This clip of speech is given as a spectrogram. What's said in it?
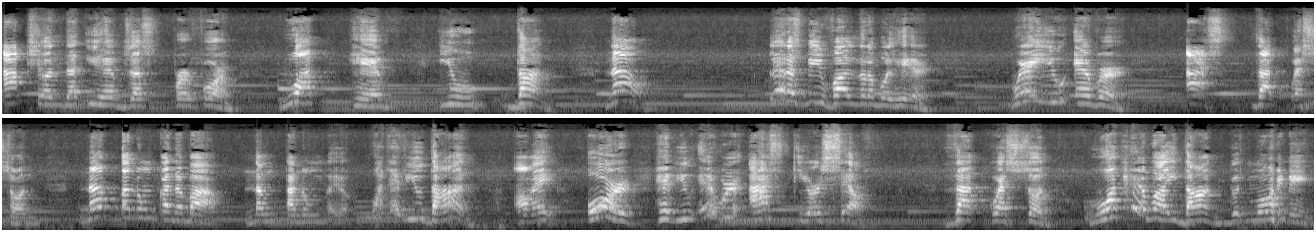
action that you have just performed. What have you done? Now, let us be vulnerable here. Were you ever asked that question? Nagtanong ka na ba ng tanong na yun? What have you done? Okay? Or have you ever asked yourself that question? What have I done? Good morning,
